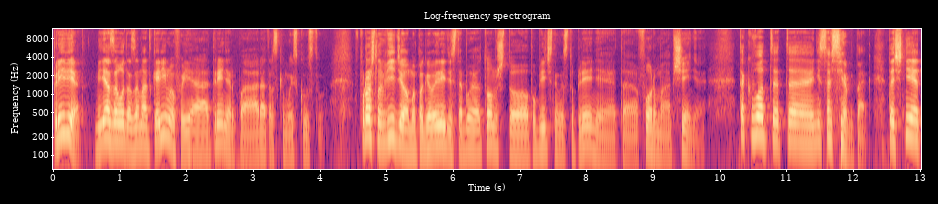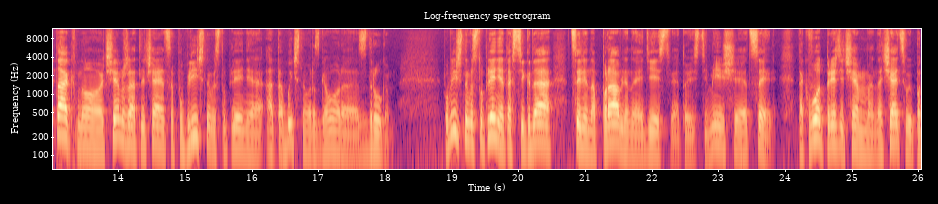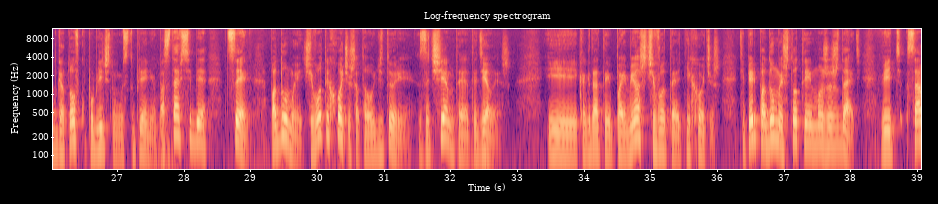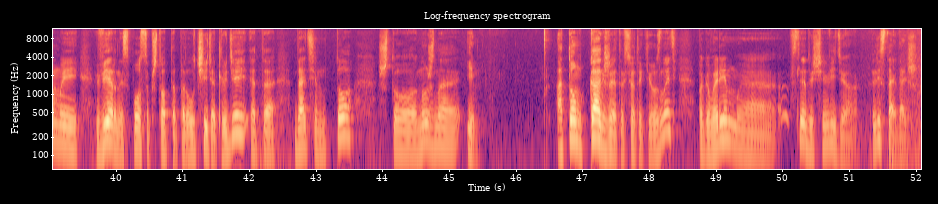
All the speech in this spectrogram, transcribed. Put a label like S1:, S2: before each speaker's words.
S1: Привет! Меня зовут Азамат Каримов, и я тренер по ораторскому искусству. В прошлом видео мы поговорили с тобой о том, что публичное выступление – это форма общения. Так вот, это не совсем так. Точнее так, но чем же отличается публичное выступление от обычного разговора с другом? Публичное выступление – это всегда целенаправленное действие, то есть имеющее цель. Так вот, прежде чем начать свою подготовку к публичному выступлению, поставь себе цель. Подумай, чего ты хочешь от аудитории, зачем ты это делаешь. И когда ты поймешь, чего ты от них хочешь, теперь подумай, что ты можешь дать. Ведь самый верный способ что-то получить от людей – это дать им то, что нужно им. О том, как же это все-таки узнать, поговорим э, в следующем видео. Листай дальше.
